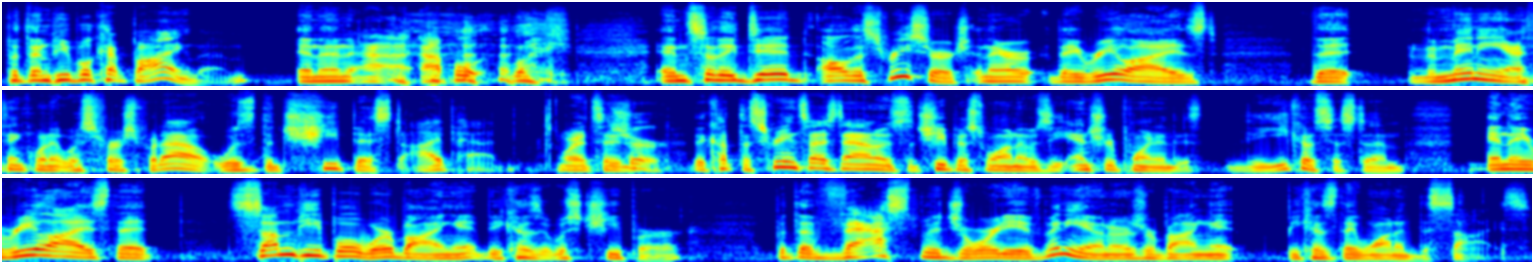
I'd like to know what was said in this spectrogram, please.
But then people kept buying them, and then a- Apple like, and so they did all this research, and they they realized that the mini, I think, when it was first put out, was the cheapest iPad. Right? So Sure. they cut the screen size down. It was the cheapest one. It was the entry point of this, the ecosystem. And they realized that some people were buying it because it was cheaper, but the vast majority of mini owners were buying it because they wanted the size.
